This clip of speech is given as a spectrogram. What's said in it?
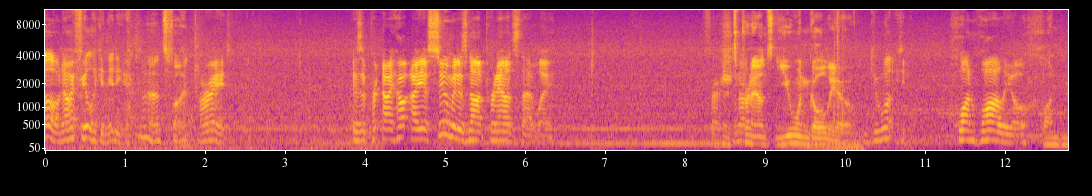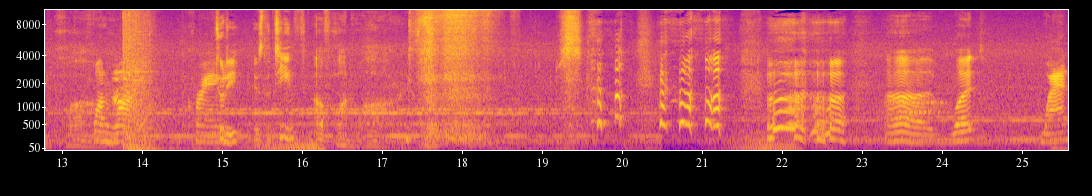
Oh, now I feel like an idiot. that's fine. All right. Is it? Pr- I ho- I assume it is not pronounced that way. Fresh. It's pronounced Euangolio. You want Juan Juanio. Juan Juan Juan. Crane. Tootie is the teeth of Juan Juan. uh, what? What?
